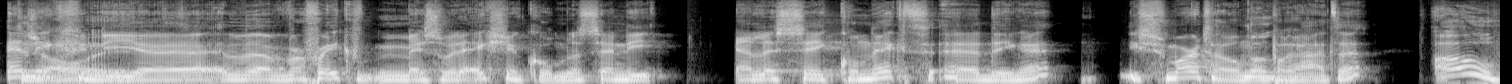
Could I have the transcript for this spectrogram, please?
En ik wel, vind die, eh, eh, waar- waarvoor ik meestal bij de Action kom, dat zijn die LSC Connect eh, dingen. Die smart home apparaten. Oh,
